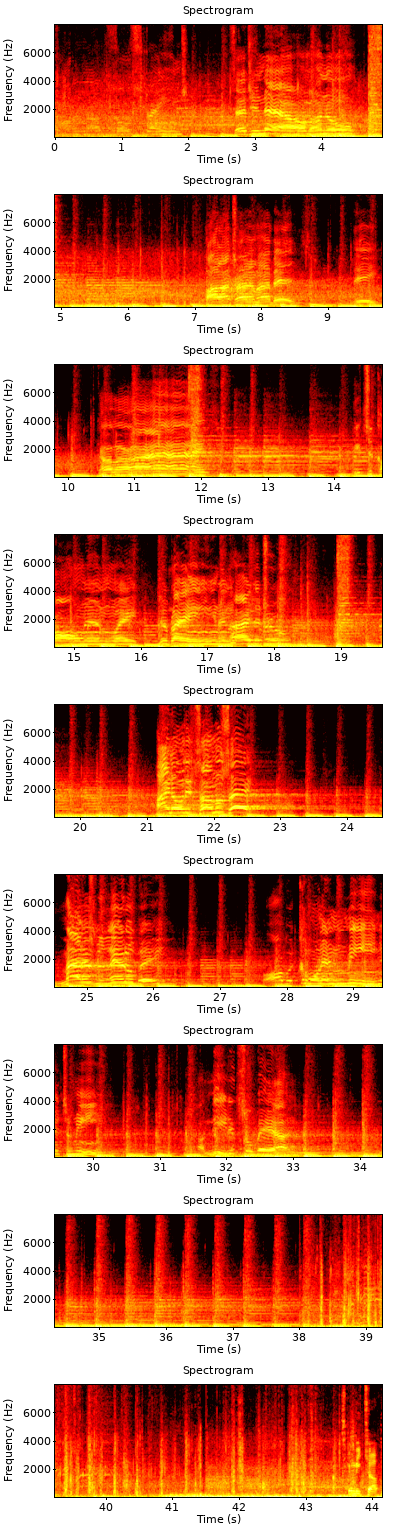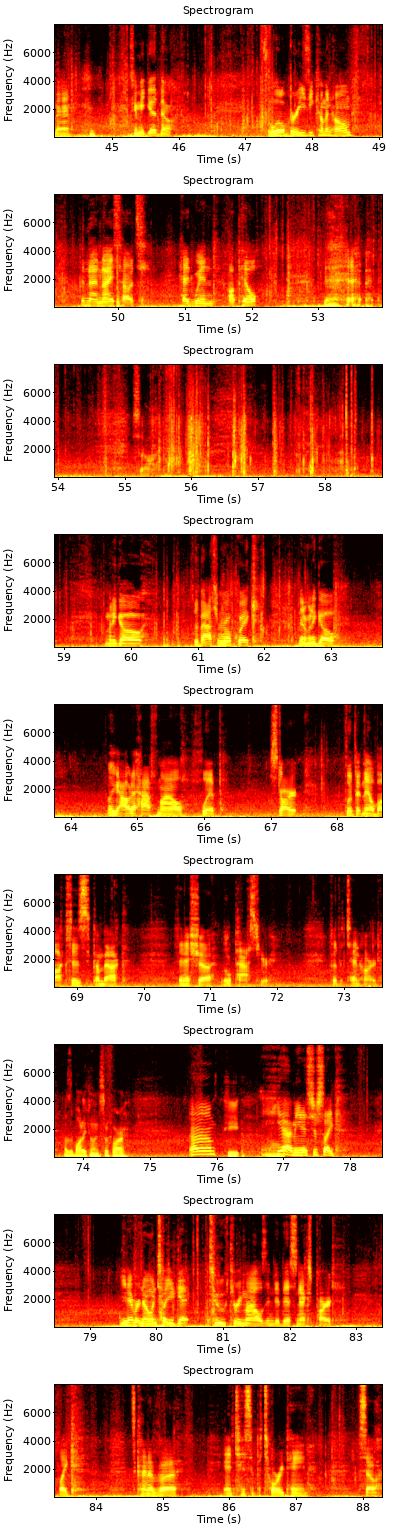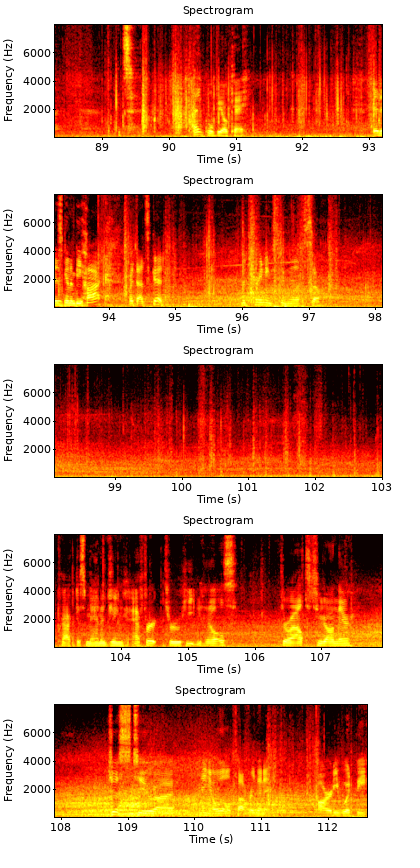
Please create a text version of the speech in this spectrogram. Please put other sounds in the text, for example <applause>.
It's a common way to blame and hide the truth. I know that some will say matters. But come on and mean it to me. I need it so bad. It's gonna be tough, man. <laughs> it's gonna be good though. It's a little breezy coming home. Isn't that nice how it's headwind uphill? <laughs> so. I'm gonna go to the bathroom real quick. Then I'm gonna go like out a half mile, flip, start, flip at mailboxes, come back, finish a little past here for the 10 hard. How's the body feeling so far? Um, Heat? yeah, I mean, it's just like you never know until you get two, three miles into this next part. Like, it's kind of uh, anticipatory pain. So, it's, I think we'll be okay. It is gonna be hot, but that's good. The training stimulus, so. Practice managing effort through heat and hills. Throw altitude on there just to uh, make it a little tougher than it already would be.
